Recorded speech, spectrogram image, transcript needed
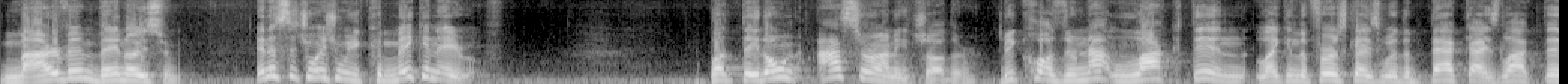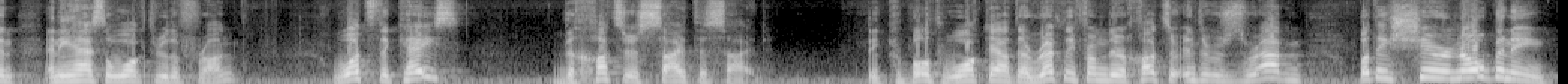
Marvim ve'noisrim. In a situation where you can make an eruv, but they don't answer on each other because they're not locked in, like in the first case where the back guy is locked in and he has to walk through the front. What's the case? The chutzner are side to side. They could both walk out directly from their chutzner into Rosh Hashanah, but they share an opening.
